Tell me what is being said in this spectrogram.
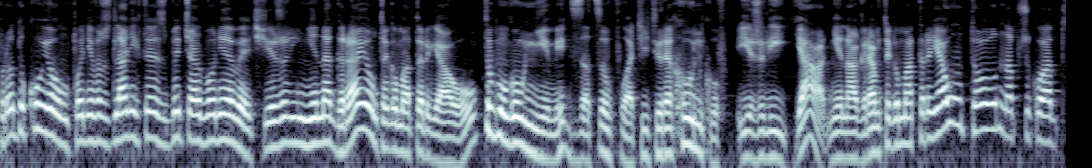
produkują, ponieważ dla nich to jest być albo nie być. Jeżeli nie nagrają tego materiału, to mogą nie mieć za co płacić rachunków. Jeżeli ja nie nagram tego materiału, to na przykład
